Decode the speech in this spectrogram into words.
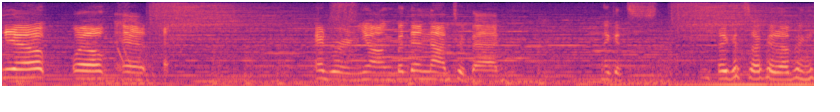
Nope. Well, Ed Edward Young, but then not too bad. I could, I could suck it up and...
